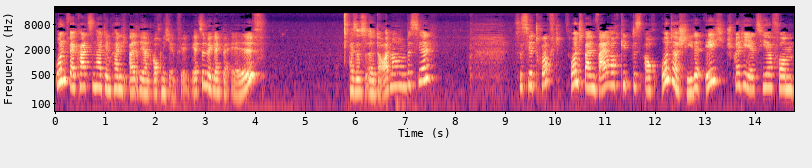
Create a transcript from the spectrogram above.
Und wer Katzen hat, dem kann ich Baldrian auch nicht empfehlen. Jetzt sind wir gleich bei 11. Also es äh, dauert noch ein bisschen. Es ist hier tropft. Und beim Weihrauch gibt es auch Unterschiede. Ich spreche jetzt hier vom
